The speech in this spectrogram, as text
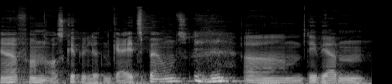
ja, von ausgebildeten Guides bei uns. Mhm. Ähm, die werden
